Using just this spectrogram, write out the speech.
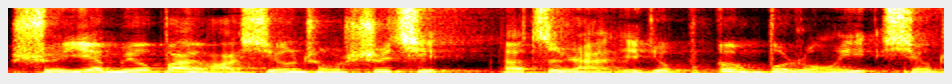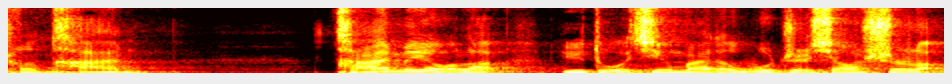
水液没有办法形成湿气，那自然也就更不容易形成痰。痰没有了，淤堵经脉的物质消失了，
